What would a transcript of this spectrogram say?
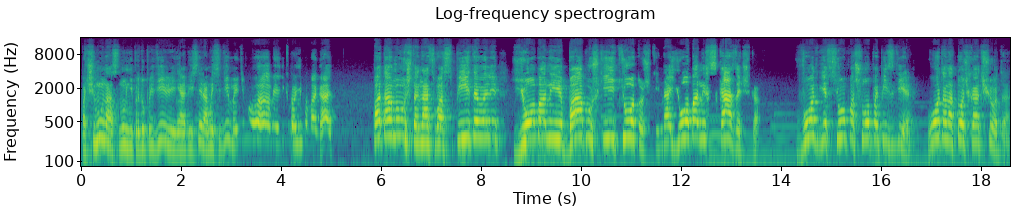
Почему нас ну, не предупредили, не объяснили, а мы сидим и типа, мне никто не помогает. Потому что нас воспитывали ебаные бабушки и тетушки на ебаных сказочках. Вот где все пошло по пизде. Вот она точка отсчета.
